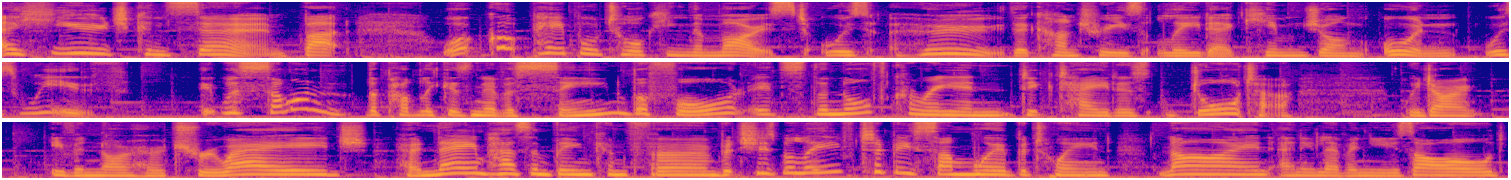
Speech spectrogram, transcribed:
a huge concern. But what got people talking the most was who the country's leader, Kim Jong un, was with. It was someone the public has never seen before. It's the North Korean dictator's daughter. We don't even know her true age. Her name hasn't been confirmed, but she's believed to be somewhere between 9 and 11 years old.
